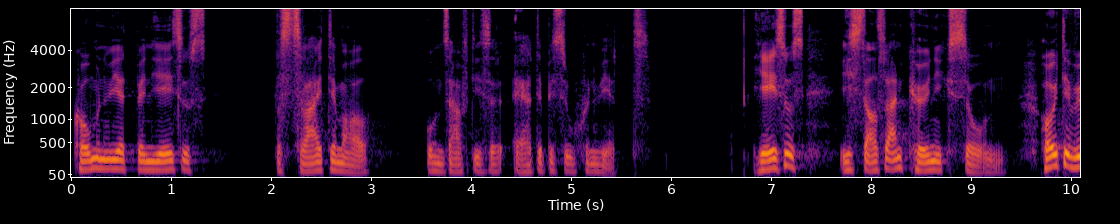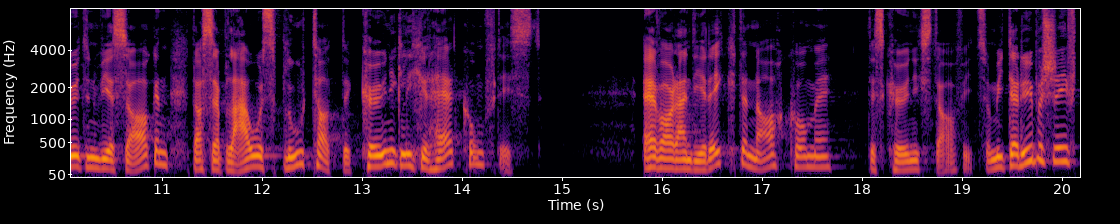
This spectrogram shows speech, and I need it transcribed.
kommen wird, wenn Jesus das zweite Mal uns auf dieser Erde besuchen wird. Jesus ist also ein Königssohn. Heute würden wir sagen, dass er blaues Blut hatte, königlicher Herkunft ist. Er war ein direkter Nachkomme des Königs Davids. Und mit der Überschrift,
